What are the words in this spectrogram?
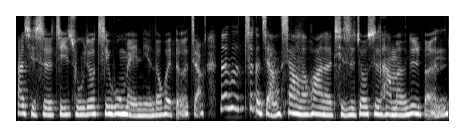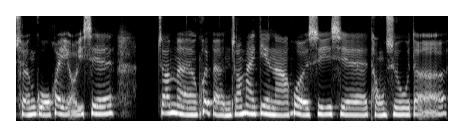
那其实吉竹就几乎每年都会得奖。那么这个奖项的话呢，其实就是他们日本全国会有一些专门绘本专卖店啊，或者是一些童书的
